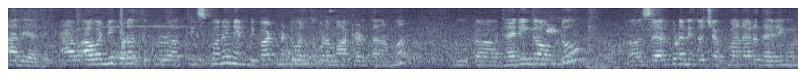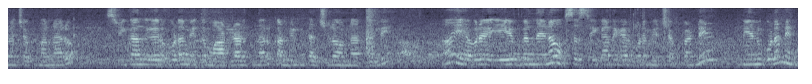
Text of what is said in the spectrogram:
అదే అదే. అవ- అవన్నీ కూడా తీసుకొని నేను డిపార్ట్మెంట్ వాళ్ళతో కూడా మాట్లాడతానమ్మా. నువ్వు ఒక ధైర్యంగా ఉండు. సార్ కూడా నీతో చెప్పమన్నారు ధైర్యంగా ఉండని చెప్పమన్నారు. శ్రీకాంత్ గారు కూడా మీతో మాట్లాడుతున్నారు కంటిన్యూ టచ్లో ఉన్నారు తల్లి. ఎవరు ఏ ఇబ్బంది అయినా ఒకసారి శ్రీకాంత్ గారు కూడా మీరు చెప్పండి. నేను కూడా నేను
